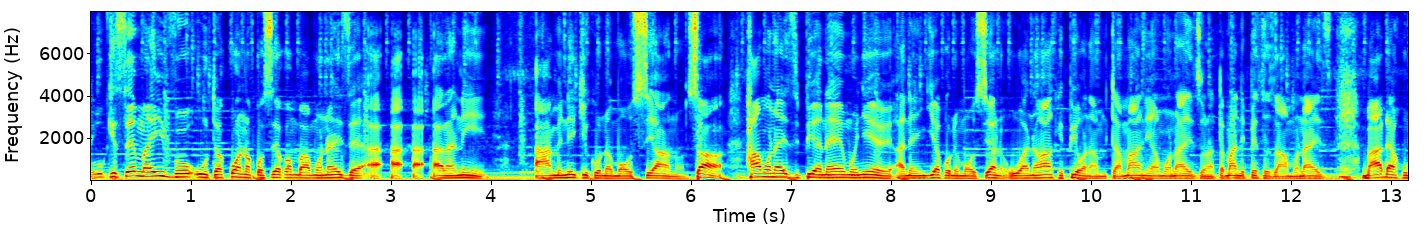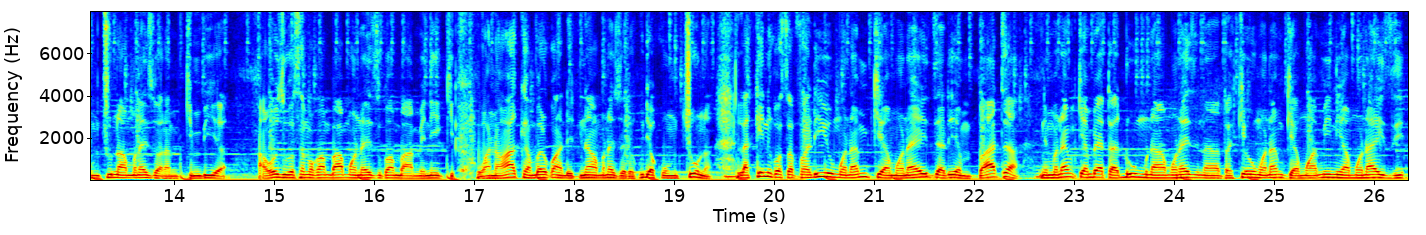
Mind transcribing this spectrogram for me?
kweli. Ukisema hivyo utakuwa unakosea kwamba Harmonize a- a- a- anani aaminiki kuna mahusiano sawa. Harmonize pia na yeye mwenyewe anaingia kwenye mahusiano, wanawake pia wanamtamani Harmonize, wanatamani pesa za Harmonize. Baada ya kumchuna Harmonize wanamkimbia. Hauwezi kusema kwamba Harmonize kwamba aaminiki. Wanawake ambao walikuwa wanadate na Harmonize walikuja kumchuna, lakini kwa safari hii mwanamke Harmonize aliyempata ni mwanamke ambaye atadumu na Harmonize, na anatakiwa huyu mwanamke amwamini Harmonize,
